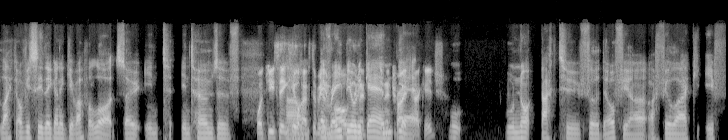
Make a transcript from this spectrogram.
like obviously they're going to give up a lot. So in t- in terms of What do you think he'll Um, have to be a involved rebuild in a, in a again, trade yeah. package? well, well, not back to Philadelphia. I feel like if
